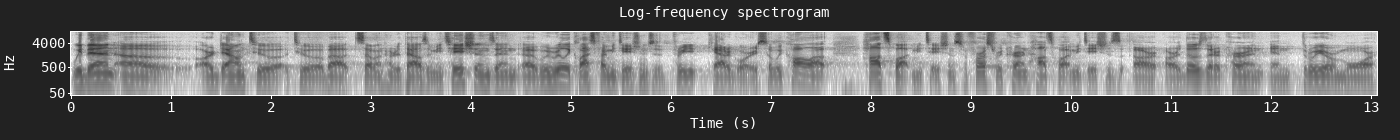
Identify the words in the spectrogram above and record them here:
we then uh, are down to, to about 700,000 mutations, and we really classify mutations into three categories. So we call out hotspot mutations. So first recurrent hotspot mutations are, are those that occur in, in three or more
